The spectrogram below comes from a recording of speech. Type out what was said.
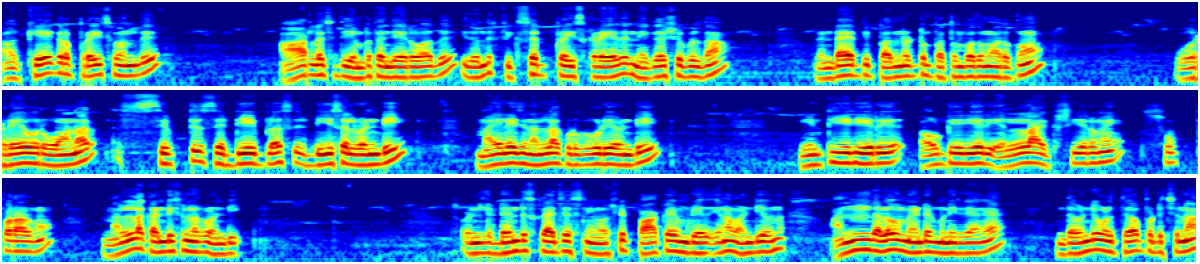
அவங்க கேட்குற ப்ரைஸ் வந்து ஆறு லட்சத்தி எண்பத்தஞ்சாயிரரூவாது இது வந்து ஃபிக்ஸட் ப்ரைஸ் கிடையாது நெகோஷியபிள் தான். ரெண்டாயிரத்தி பதினெட்டும் பத்தொம்போதுமாக இருக்கும். ஒரே ஒரு owner swift ZTI plus diesel வண்டி மைலேஜ் நல்லா கொடுக்கக்கூடிய வண்டி. இன்டீரியரு அவுட்டீரியர் எல்லா எக்ஸ்டீரியருமே சூப்பராக இருக்கும். நல்ல கண்டிஷனில் இருக்கும் வண்டி. வண்டியில் டென்ட் ஸ்க்ராச்சஸ் நீங்கள் மோஸ்ட்லி பார்க்கவே முடியாது. ஏன்னா வண்டியை வந்து அந்தளவு மெயின்டைன் பண்ணியிருக்காங்க. இந்த வண்டி உங்களுக்கு தேவைப்பட்டுச்சுன்னா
